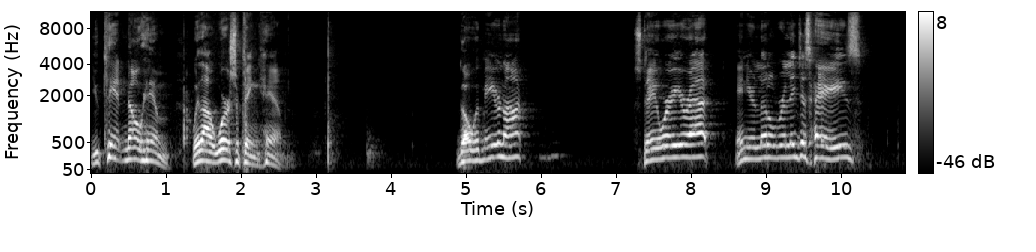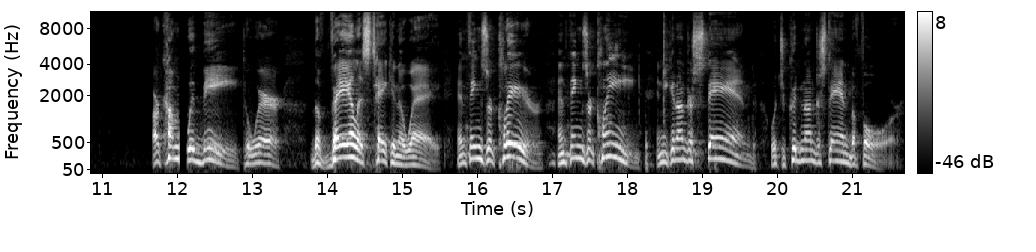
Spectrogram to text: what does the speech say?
You can't know him without worshiping him. Go with me or not? Stay where you're at in your little religious haze or come with me to where the veil is taken away and things are clear and things are clean and you can understand what you couldn't understand before.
